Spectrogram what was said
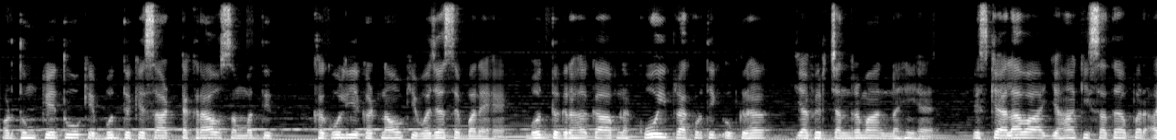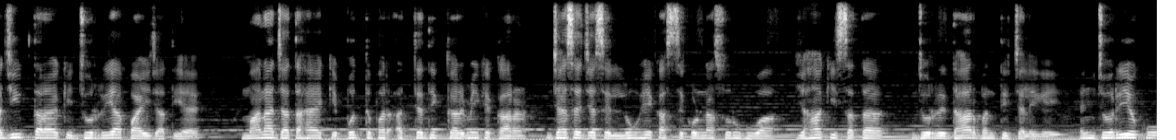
और धूमकेतुओं के बुद्ध के साथ टकराव संबंधित खगोलीय घटनाओं की वजह से बने हैं। बुद्ध ग्रह का अपना कोई प्राकृतिक उपग्रह या फिर चंद्रमा नहीं है। इसके अलावा यहाँ की सतह पर अजीब तरह की झुर्रियाँ पाई जाती है। माना जाता है कि बुद्ध पर अत्यधिक गर्मी के कारण जैसे जैसे लोहे का सिकुड़ना शुरू हुआ, यहाँ की सतह जुर्रीदार बनती चली गई। इन जुर्रियों को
